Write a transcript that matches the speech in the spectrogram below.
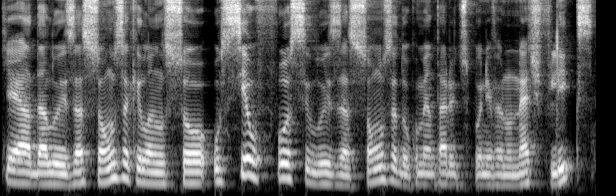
Que é a da Luísa Sonza, que lançou o Se Eu Fosse Luísa Sonza, documentário disponível no Netflix,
